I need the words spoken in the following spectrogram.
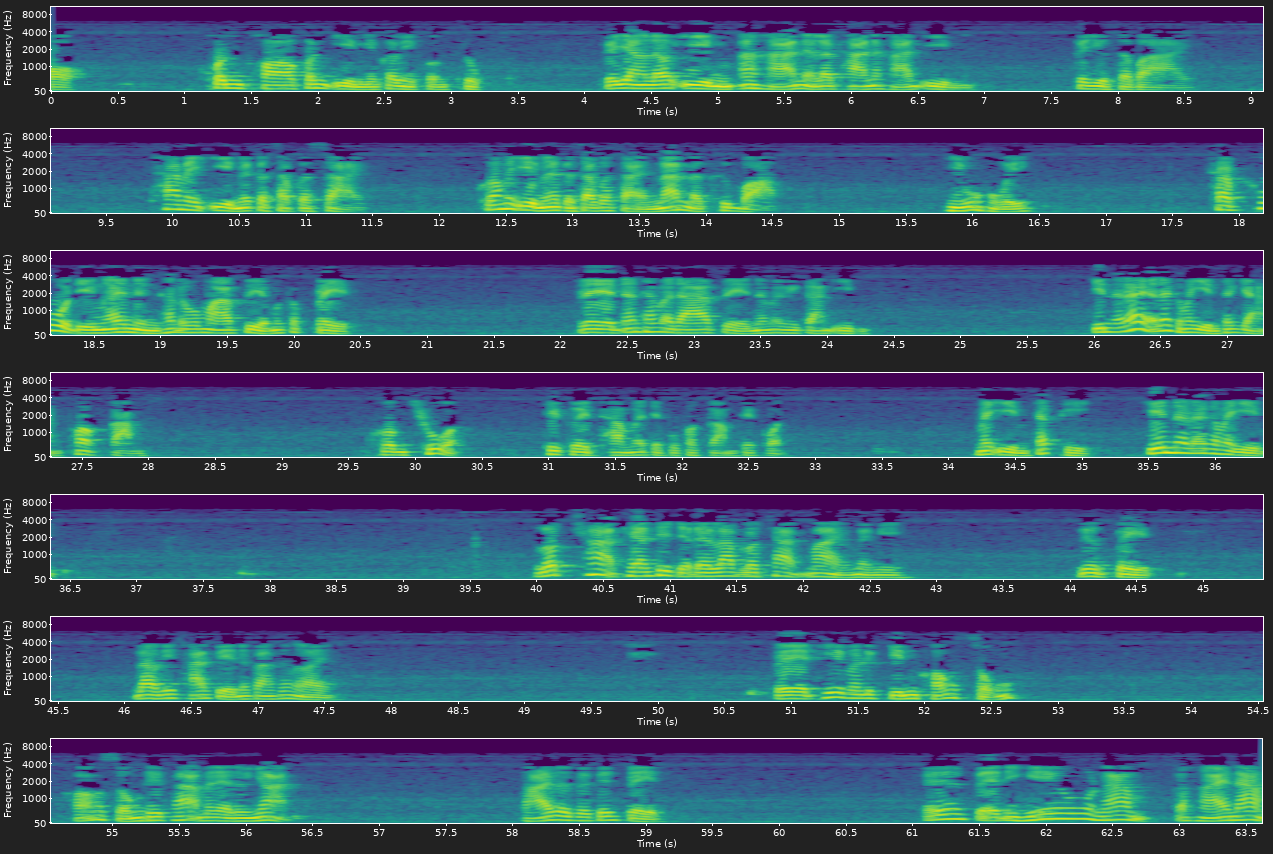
คนพอคนอิ่มยังก็มีความสุขก็ยังแล้วอิ่มอาหารเนี่ยเราทานอาหารอิ่ม ก็อยู่สบาย ถ้าไม่อิ่มแล้วกระซับกระส่ายความไม่อิ่มแล้วกระซับกระส่ายนั่นแหละคือบาป หิวโหยถ้าพูดอีกในหนึ่งท่านอุปมาเปรียบมันก็เปรตเปรตนั้นธรรมดาเปรตนั้นไม่มีการอิ่ม กินอะไรอะไรก็ไม่อิ่มทั้งอย่างพ่อกรรมความชั่ว ที่เคยทำไว้แต่ปุพกรรมแต่ก่อนไม่อิ่มสักทีกินอะไรก็ไม่อิ่มรสชาติแทนที่จะได้รับรสชาติไม่ไม่มี เรื่องเปรตเล่านิทานเปรตให้ฟังสักหน่อย เปรตที่มันกินของสงของสงที่พระไม่ได้อนุญาตตายไปไปเป็นเปรต เป็นเปรตนี่หิวน้ำก็หายน้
